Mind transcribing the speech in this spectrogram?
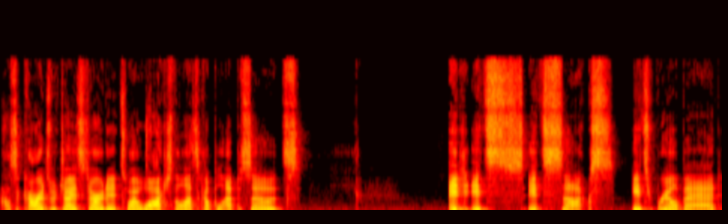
House of Cards, which I had started. So I watched the last couple episodes. It, it's it sucks. It's real bad.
